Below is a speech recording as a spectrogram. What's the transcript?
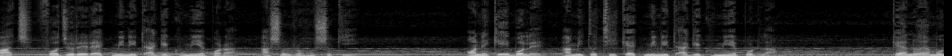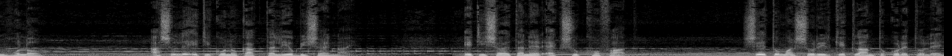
পাঁচ ফজরের এক মিনিট আগে ঘুমিয়ে পড়া, আসল রহস্য কি? অনেকেই বলে, আমি তো ঠিক এক মিনিট আগে ঘুমিয়ে পড়লাম। কেন এমন হলো? আসলে এটি কোনো কাকতালীয় বিষয় নয়। এটি শয়তানের এক সূক্ষ্ম ফাঁদ। সে তোমার শরীরকে ক্লান্ত করে তোলে,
